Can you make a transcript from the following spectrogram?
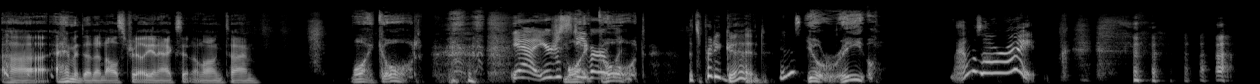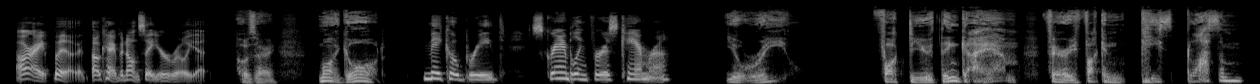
Uh, I haven't done an Australian accent in a long time. My God. Yeah, you're just My Steve Irwin. God. That's pretty good. You're real. That was all right. all right, but okay, but don't say you're real yet. Oh, sorry. My God. Mako breathed, scrambling for his camera. You're real. Fuck do you think I am? Fairy fucking peace blossom?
